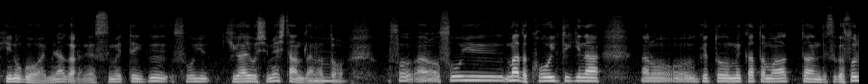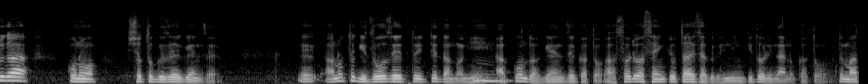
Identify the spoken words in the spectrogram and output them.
火の粉を浴びながらね進めていくそういう気概を示したんだなと、うん、そうあのそういうまだ好意的なあの受け止め方もあったんですがそれがこの所得税減税えあの時増税と言ってたのに、うん、あ今度は減税かと。あそれは選挙対策で人気取りなのかと。で全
